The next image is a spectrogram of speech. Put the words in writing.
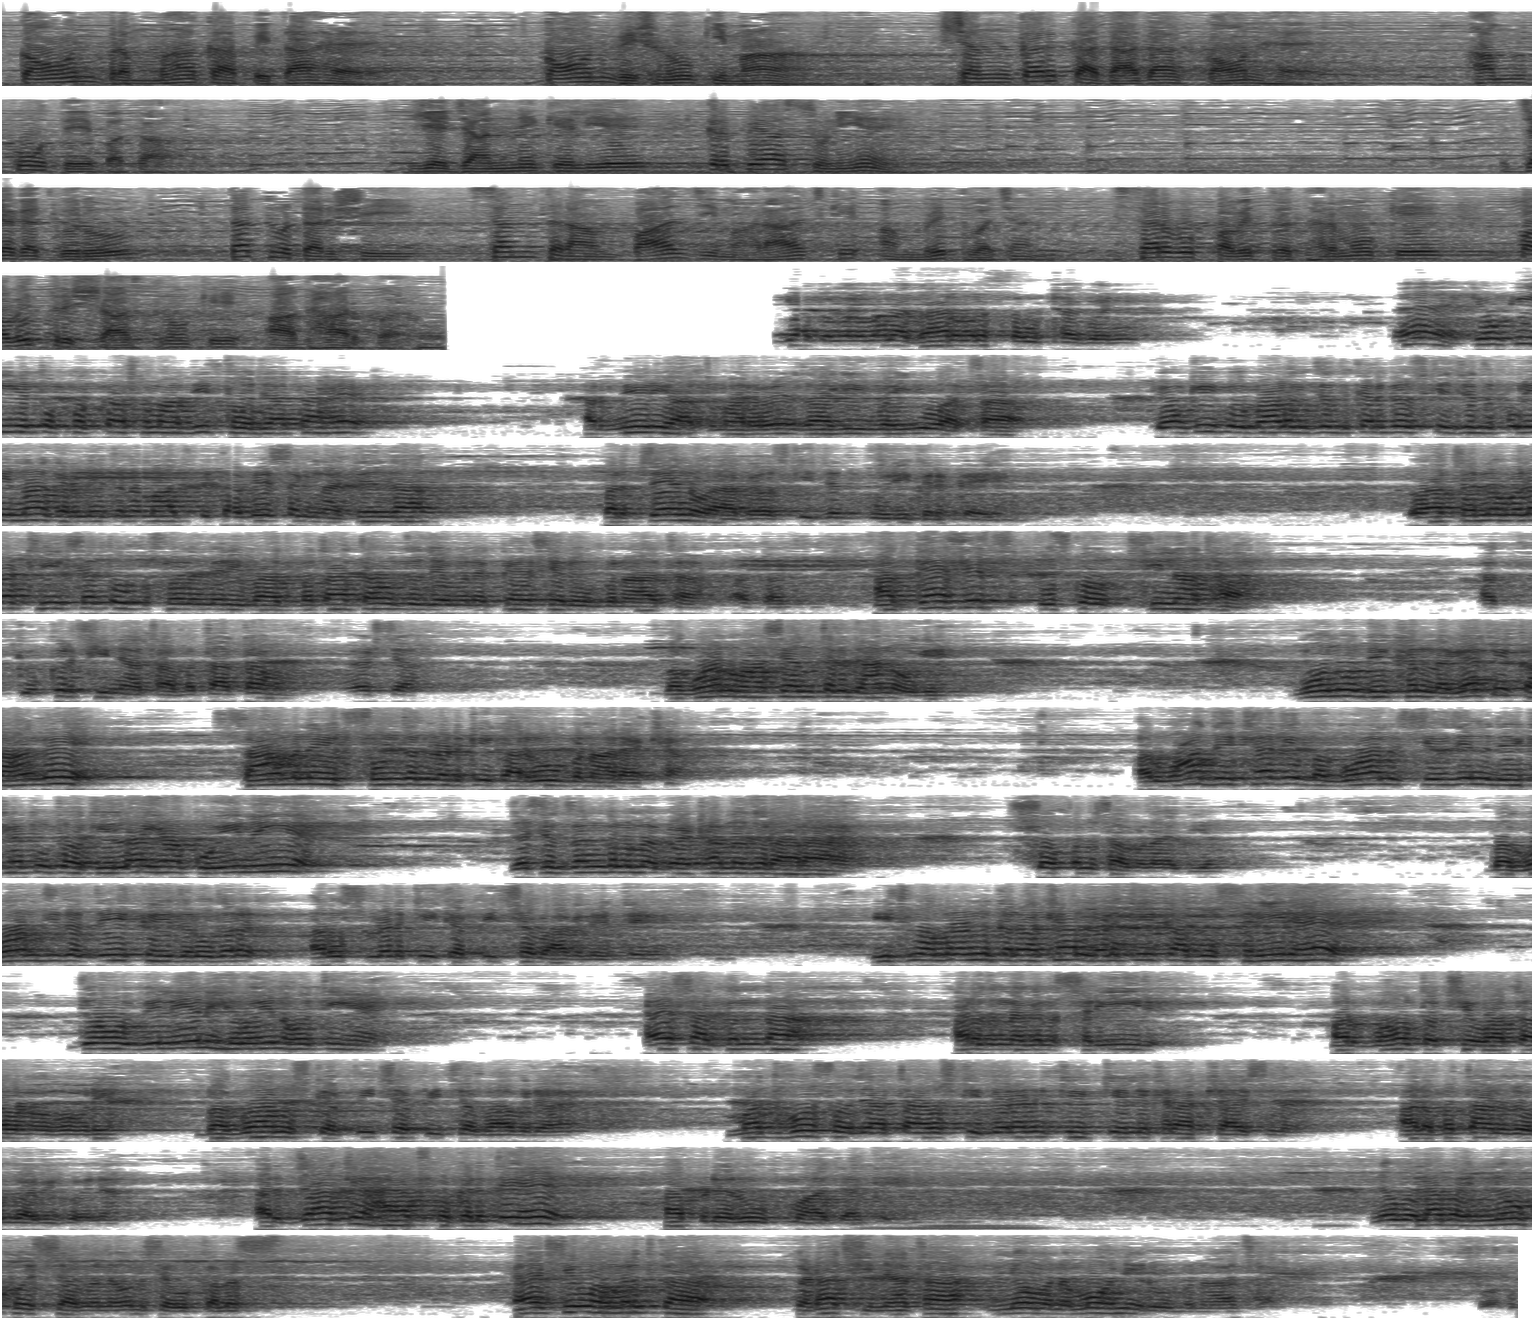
कौन ब्रह्मा का पिता है? कौन विष्णु की माँ? शंकर का दादा कौन है? हमको दे बता। ये जानने के लिए कृपया सुनिए। जगत गुरु तत्वदर्शी संत रामपाल जी महाराज के अमृत वचन सर्व पवित्र धर्मों के पवित्र शास्त्रों के आधार पर। क्या तो हज़ार वर्ष उठा कोई नहीं। है, क्योंकि ये तो पक्का समाधिस्थ हो जाता है। और मेरी आत्मा रोए, जागी वही हुआ था। क्योंकि कोई बालक जिद कर दे उसकी जिद पूरी ना कर ले तो माता पिता बेशक ना चेंजा पर चैन हो कर उसकी जिद पूरी करके तो अच्छा ने बोला, ठीक से तो सुन, मेरी बात बताता हूँ तुझे, मैंने कैसे रूप बनाया था। हाँ कैसे उसको छीना था? क्यों कर छीना था, बताता हूँ। भगवान वहाँ से अंतर ध्यान हो गए। दोनों देखने लगे कि कहा गए? सामने एक सुंदर लड़की का रूप बना रखा। और वहाँ देखा कि भगवान शिव जी ने देखा तो, तो अकेला यहाँ कोई नहीं है। जैसे जंगल में बैठा नज़र आ रहा है। स्वप्न सा बना दिया। भगवान जी तो देख के इधर उधर और उस लड़की के पीछे भाग लेते हैं। इसमें वर्णन कर रखा लड़की का जो शरीर है जो विलियन हीरोइन होती है ऐसा गंदा अर्धनगन शरीर और बहुत अच्छे वातावरण हो रहे। भगवान उसके पीछे पीछे भाग रहा है। मधोश हो जाता है उसकी बिरण के, के लिख रखा है इसमें और बताने जोगा भी कोई ना। और जाके हाथ पकड़ते हैं अपने रूप में आ जाते हैं। नो बोला भाई नो खुश था मैंने उनसे वो कलश। ऐसे वो अमृत का गढ़ा छीना था नो मैंने मोहनी रूप बनाया था।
